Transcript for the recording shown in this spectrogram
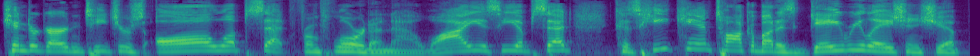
kindergarten teachers all upset from Florida now. Why is he upset? Because he can't talk about his gay relationship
